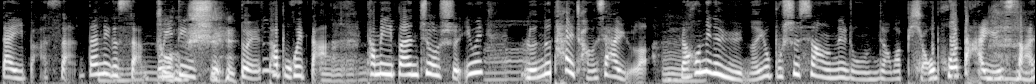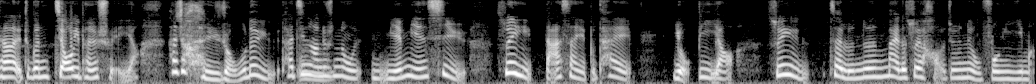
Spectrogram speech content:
带一把伞，但那个伞不一定是对他不会打，他们一般就是因为伦敦太常下雨了，然后那个雨呢又不是像那种你知道吗？瓢泼大雨 洒下来就跟浇一盆水一样，它是很柔的雨，它经常就是那种绵绵细雨，所以打伞也不太有必要。所以在伦敦卖的最好的就是那种风衣嘛，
